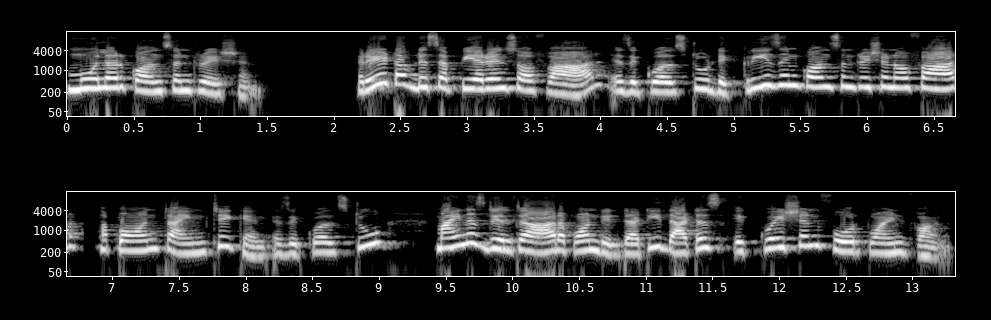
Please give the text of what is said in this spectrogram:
molar concentration. Rate of disappearance of R is equals to decrease in concentration of R upon time taken is equals to minus delta R upon delta T that is equation 4.1.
